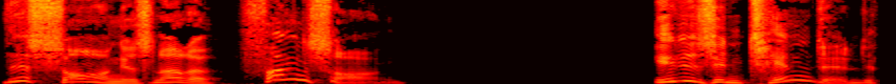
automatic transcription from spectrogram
This song is not a fun song. It is intended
